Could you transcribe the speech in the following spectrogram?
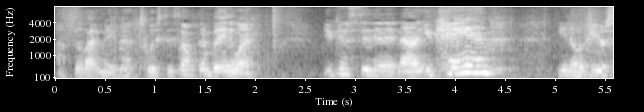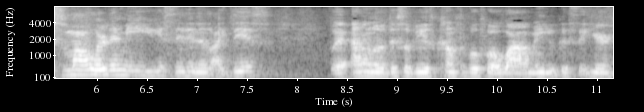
I feel like maybe I twisted something. But anyway, you can sit in it now. You can, you know, if you're smaller than me, you can sit in it like this. But I don't know if this will be as comfortable for a while. I mean, you can sit here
